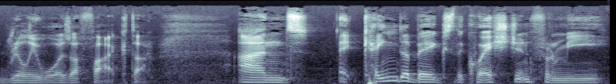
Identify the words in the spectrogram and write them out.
really was a factor. And it kind of begs the question for me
